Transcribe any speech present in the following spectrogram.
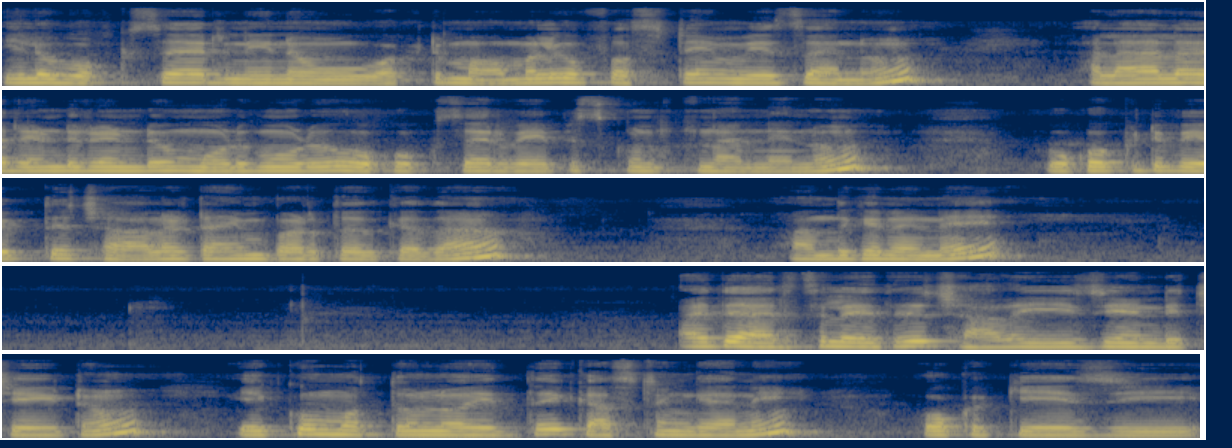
ఇలా ఒక్కసారి నేను ఒకటి మామూలుగా ఫస్ట్ టైం వేశాను. అలా అలా రెండు రెండు మూడు మూడు ఒక్కొక్కసారి వేపించుకుంటున్నాను నేను. ఒక్కొక్కటి వేపితే చాలా టైం పడుతుంది కదా? అందుకనే అయితే అరిసెలు అయితే చాలా ఈజీ అండి చేయటం. ఎక్కువ మొత్తంలో అయితే కష్టం కానీ ఒక కేజీ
